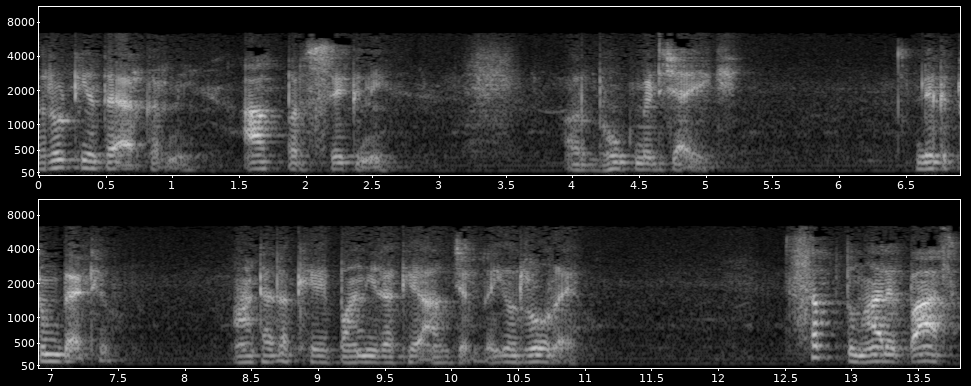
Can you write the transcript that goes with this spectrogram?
रोटियाँ तैयार करनी, आग पर सेकनी और भूख मिट जाएगी। लेकिन तुम बैठे हो, आटा रखे, पानी रखे, आग जल रही और रो रहे हो। सब तुम्हारे पास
